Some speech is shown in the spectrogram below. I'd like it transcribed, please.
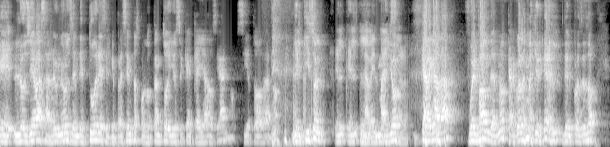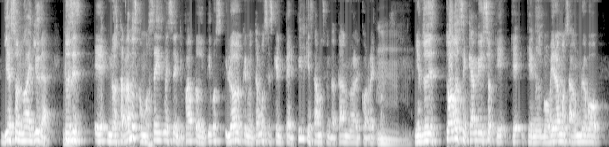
Eh, los llevas a reuniones donde tú eres el que presentas, por lo tanto ellos se quedan callados y, ah, no, sí a todo dar, ¿no? Y el que hizo el, la mayor cargada fue el founder, ¿no? Cargó la mayoría del, proceso y eso no ayuda. Entonces, eh, nos tardamos como seis meses en que fueran productivos y luego lo que notamos es que el perfil que estábamos contratando no era el correcto. Mm. Y entonces todo ese cambio hizo que, que, que, nos moviéramos a un nuevo,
